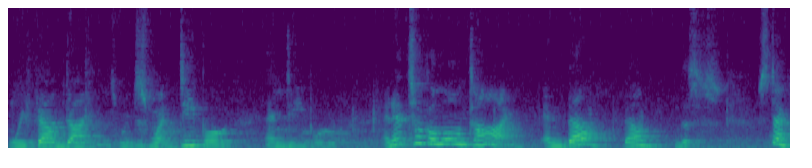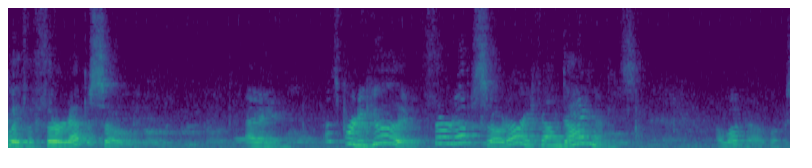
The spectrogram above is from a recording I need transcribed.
we found diamonds. We just went deeper and deeper. And it took a long time. And that, that this is technically the third episode. I mean, pretty good. Third episode, already found diamonds. I love how it looks.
